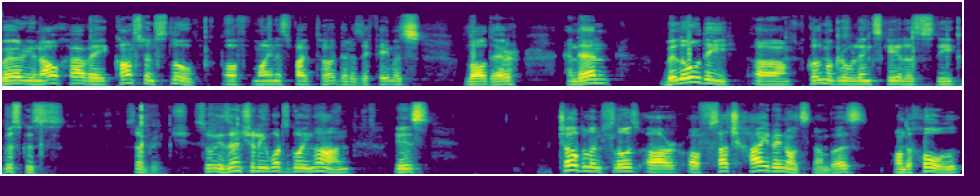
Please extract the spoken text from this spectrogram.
where you now have a constant slope of minus 5 third that is a famous law there and then below the uh, Kolmogorov length scale is the viscous subrange. So essentially what's going on is turbulent flows are of such high Reynolds numbers on the whole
